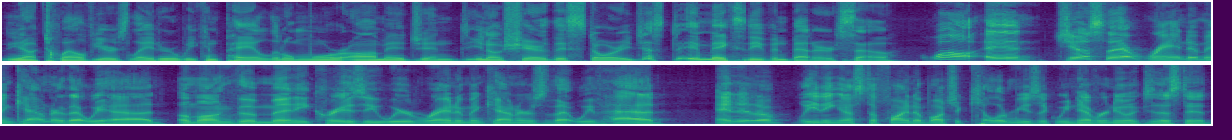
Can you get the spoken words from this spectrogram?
you know, twelve years later, we can pay a little more homage and you know share this story, just it makes it even better. So Well, and just that random encounter that we had among the many crazy, weird, random encounters that we've had ended up leading us to find a bunch of killer music we never knew existed.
